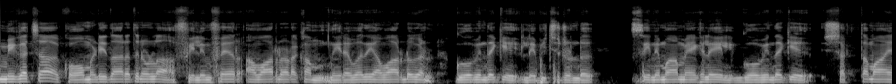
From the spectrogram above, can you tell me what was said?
മികച്ച കോമഡി താരത്തിനുള്ള ഫിലിംഫെയർ അവാർഡ് അടക്കം നിരവധി അവാർഡുകൾ ഗോവിന്ദയ്ക്ക് ലഭിച്ചിട്ടുണ്ട്. സിനിമാ മേഖലയിൽ ഗോവിന്ദയ്ക്ക് ശക്തമായ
